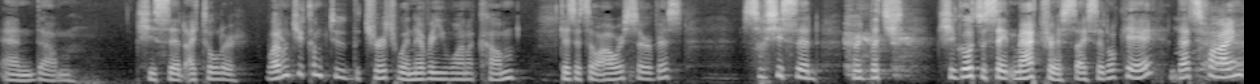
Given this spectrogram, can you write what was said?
And um, she said, I told her, why don't you come to the church whenever you want to come? Because it's an hour service. So she said her, that she, she goes to St. Mattress. I said, okay, that's fine.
